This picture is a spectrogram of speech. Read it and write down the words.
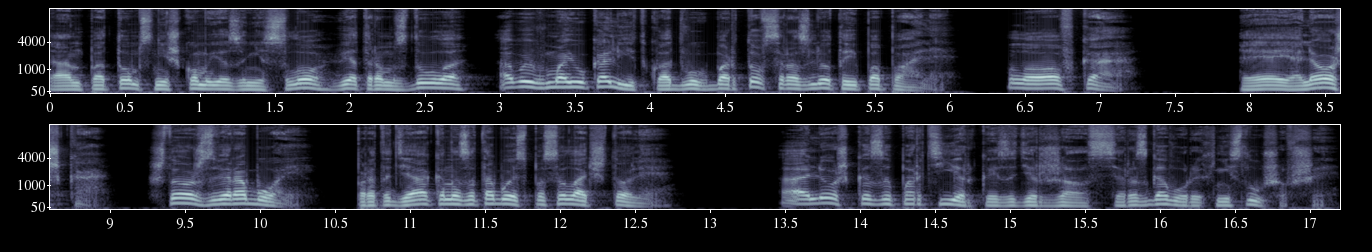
Ан потом снежком ее занесло, ветром сдуло, а вы в мою калитку от двух бортов с разлета и попали. Ловко. Эй, Алешка, что ж зверобой, протодиакона за тобой спосылать, что ли? Алешка за портьеркой задержался, разговор их не слушавший.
